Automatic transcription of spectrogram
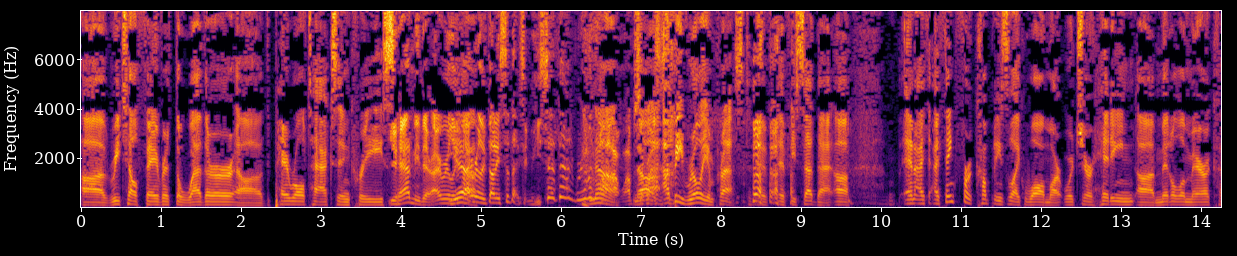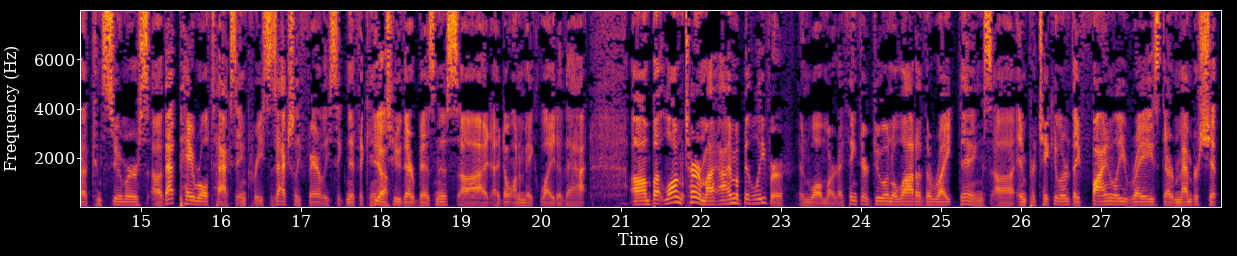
uh, retail favorite, the weather, uh, the payroll tax increase. You had me there. I really, Yeah. I really thought he said that. He said that really? No, Wow, I'm no, surprised. I'd be really impressed if, if he said that. And I, I think for companies like Walmart, which are hitting uh, middle America consumers, uh, that payroll tax increase is actually fairly significant Yeah. to their business. Uh, I, I don't want to make light of that. Um, but long term, I, I'm a believer in Walmart. I think they're doing a lot of the right things. Uh, in particular, they finally raised their membership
